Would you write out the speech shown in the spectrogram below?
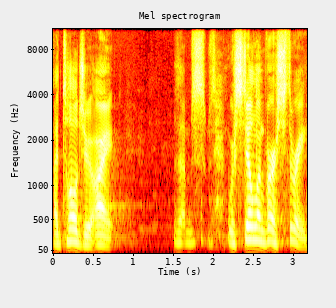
I told you, all right, we're still in verse 3.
